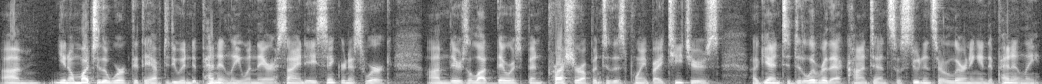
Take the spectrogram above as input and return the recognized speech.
Um, you know, much of the work that they have to do independently when they are assigned asynchronous work, um, there's a lot, there has been pressure up until this point by teachers, again, to deliver that content, so students are learning independently.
